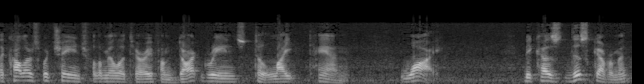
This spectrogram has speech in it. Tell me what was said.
the colors were changed for the military from dark greens to light tan. Why? Because this government,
